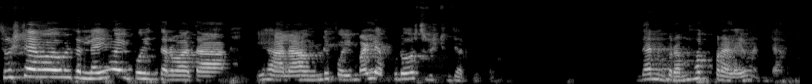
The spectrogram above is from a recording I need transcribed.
సృష్టి ఏమైపోయింది లయం అయిపోయిన తర్వాత ఇక అలా ఉండిపోయి మళ్ళీ ఎప్పుడో సృష్టి జరుగుతుంది. దాన్ని బ్రహ్మ ప్రళయం అంటారు.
